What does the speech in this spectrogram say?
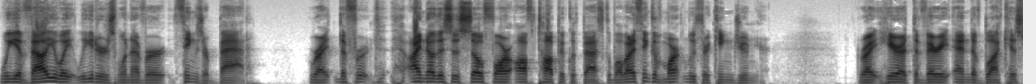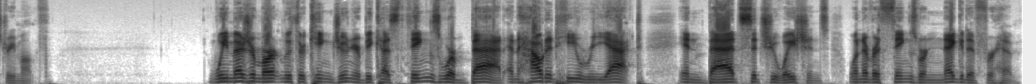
We evaluate leaders whenever things are bad, right? The I know this is so far off topic with basketball, but I think of Martin Luther King Jr. right here at the very end of Black History Month. We measure Martin Luther King Jr. because things were bad. And how did he react in bad situations whenever things were negative for him?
